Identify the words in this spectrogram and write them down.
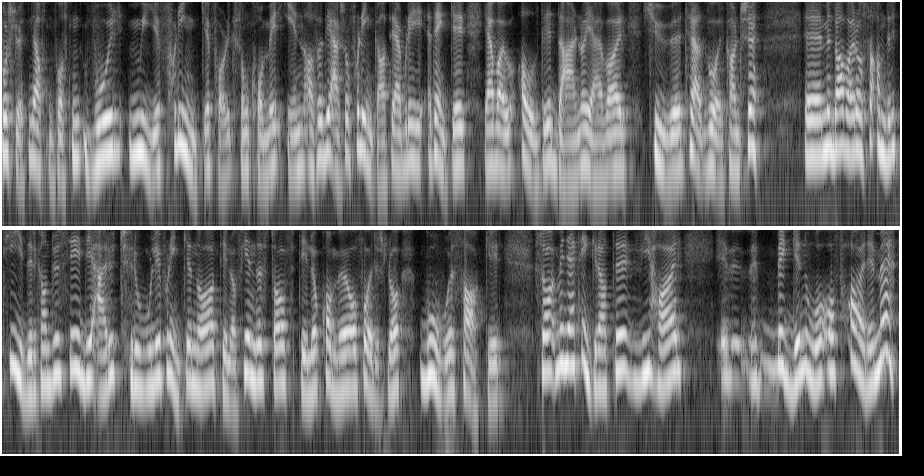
på slutten i Aftenposten. Hvor mye flinke folk som kommer inn. Altså De er så flinke at jeg blir Jeg tenker, jeg var jo aldri der når jeg var 20-30 år, kanskje. Eh, Men da var det også andre tider, kan du si. De er utrolig flinke nå til å finne stoff, til å komme og foreslå gode saker. Så, men jeg tenker at eh, vi har eh, begge noe å fare med.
